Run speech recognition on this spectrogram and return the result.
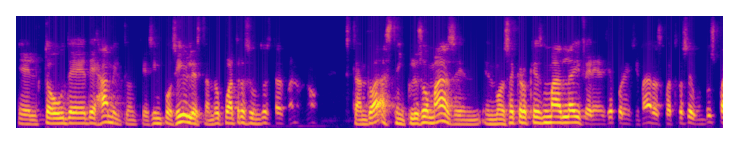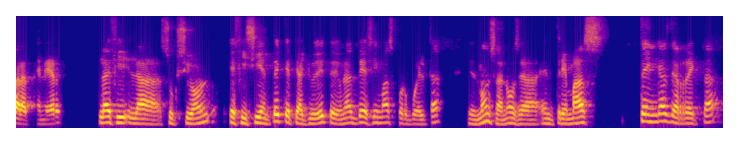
el tow de, Hamilton, que es imposible, estando cuatro segundos, bueno, no, estando hasta incluso más. En, en Monza creo que es más la diferencia por encima de los cuatro segundos para tener la, la, succión eficiente que te ayude y te dé unas décimas por vuelta en Monza, ¿no? O sea, entre más tengas de recta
